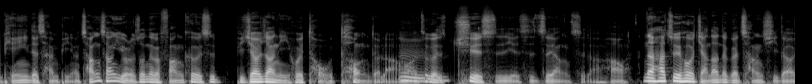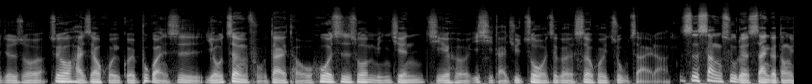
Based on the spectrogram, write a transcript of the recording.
便宜的产品啊，常常有的时候那个房客是比较让你会头痛的啦。哦，这个确实也是这样子啦。好，那他最后讲到那个长期的，就是说最后还是要回归，不管是由政府带头，或是说民间结合一起来去做这个社会住宅啦，是上述的三个东西。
